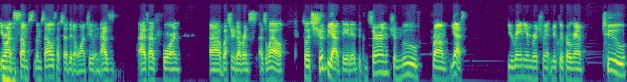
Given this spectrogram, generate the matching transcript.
Iran mm-hmm. some themselves have said they don't want to, and as as have foreign uh, Western governments as well. So it should be outdated. The concern should move from, yes, uranium enrichment nuclear program to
